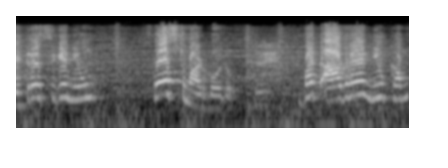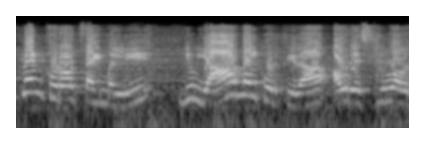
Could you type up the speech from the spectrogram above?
ಅಡ್ರೆಸ್ಗೆ ನೀವು ಪೋಸ್ಟ್ ಮಾಡ್ಬೋದು. ಬಟ್ ಆದ್ರೆ ನೀವು ಕಂಪ್ಲೇಂಟ್ ಕೊಡೋ ಟೈಮಲ್ಲಿ ನೀವು ಯಾರ ಮೇಲೆ ಕೊಡ್ತೀರಾ, ಅವ್ರ ಹೆಸರು, ಅವ್ರ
